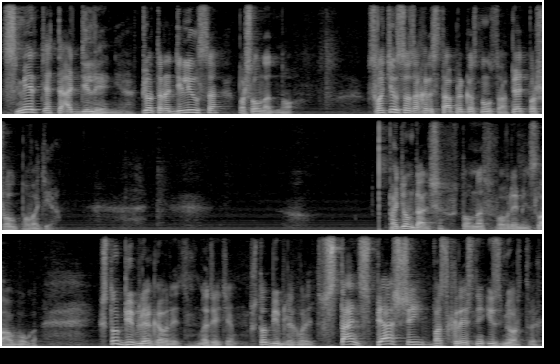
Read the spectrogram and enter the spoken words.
смерть – это отделение. Петр отделился, пошел на дно. Схватился за Христа, прикоснулся, опять пошел по воде. Пойдем дальше, что у нас во времени, слава Богу. Что Библия говорит? Смотрите, что Библия говорит? «Встань, спящий, воскресни из мертвых,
